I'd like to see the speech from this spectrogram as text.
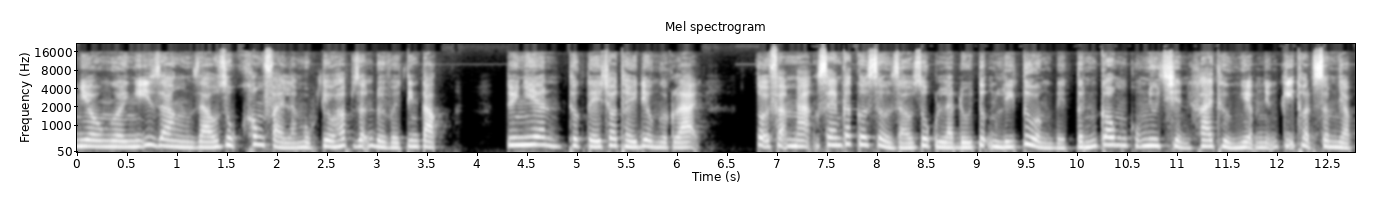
Nhiều người nghĩ rằng giáo dục không phải là mục tiêu hấp dẫn đối với tin tặc. Tuy nhiên, thực tế cho thấy điều ngược lại. Tội phạm mạng xem các cơ sở giáo dục là đối tượng lý tưởng để tấn công cũng như triển khai thử nghiệm những kỹ thuật xâm nhập.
